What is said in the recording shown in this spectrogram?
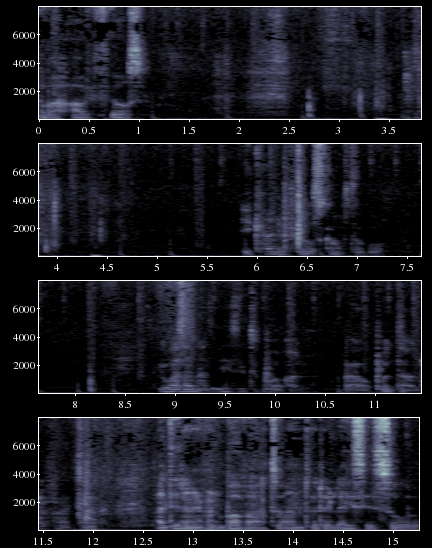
about how it feels. It kind of feels comfortable. It wasn't as easy to put on, but I'll put down the fact that I didn't even bother to undo the laces, so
